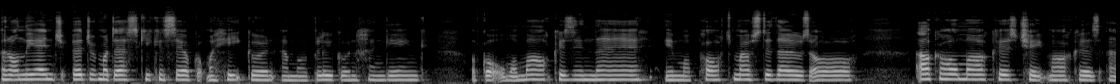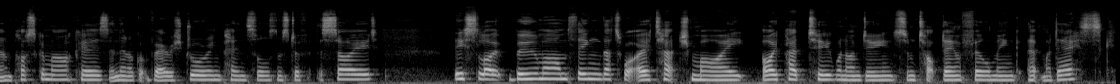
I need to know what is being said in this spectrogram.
and on the edge, edge of my desk, you can see I've got my heat gun and my glue gun hanging. I've got all my markers in there in my pot. Most of those are alcohol markers, cheap markers and Posca markers. And then I've got various drawing pencils and stuff at the side. This like boom arm thing, that's what I attach my iPad to when I'm doing some top-down filming at my desk.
